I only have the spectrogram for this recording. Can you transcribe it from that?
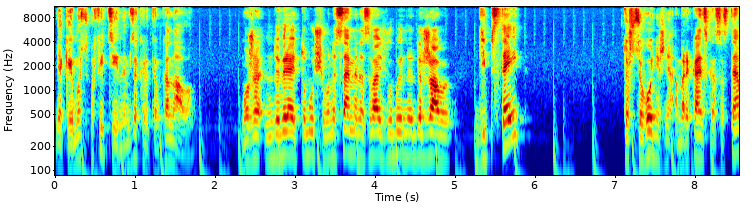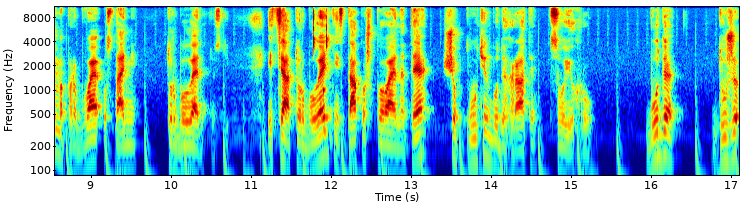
якимось офіційним закритим каналам. Може, не довіряють тому, що вони самі називають глибинною державою Deep State? Тож сьогоднішня американська система перебуває у стані турбулентності. І ця турбулентність також впливає на те, що Путін буде грати в свою гру. Буде дуже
